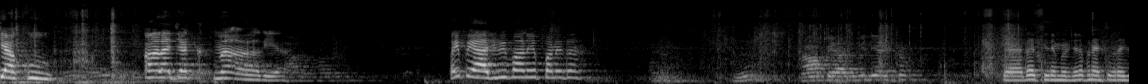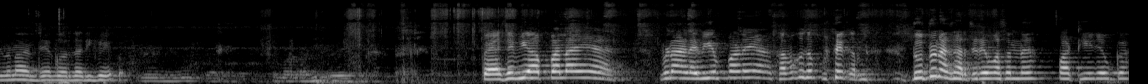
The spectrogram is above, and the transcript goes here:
ਚਾਕੂ। ਆਲਾ ਚੱਕ ਮੈਂ ਆ ਗਿਆ। ਭਾਈ ਪਿਆਜ਼ ਵੀ ਪਾਣੇ ਆਪਾਂ ਨੇ ਤਾਂ। ਹਾਂ ਪਿਆਜ਼ ਵੀ ਲਿਆ ਇੱਕ। ਇੱਥੇ ਤੇ ਮਿਲ ਜਾਣਾ ਫਰੈਂਚ ਫਰਾਈਜ਼ ਬਣਾ ਦਿੰਦੇ ਆ ਗੁਰਦਾਰੀ ਫੇ ਪੈਸੇ ਵੀ ਆਪਾਂ ਲਾਏ ਆ। ਬਣਾਣੇ ਵੀ ਆਪਾਂ ਨੇ ਆ ਸਭ ਕੁਝ ਆਪਾਂ ਨੇ ਕਰਨਾ। ਦੁੱਧ ਨਾ ਖਰਚਦੇ ਮਸਨ ਨਾ ਪਾਠੀਏ ਜਾਊਗਾ।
